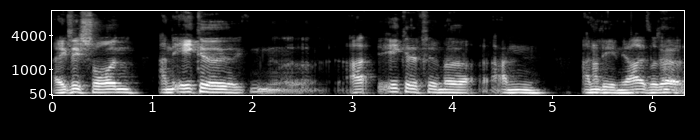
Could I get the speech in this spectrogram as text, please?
eigentlich schon an Ekel, Ekelfilme an anlehnen, ja. Also ja.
